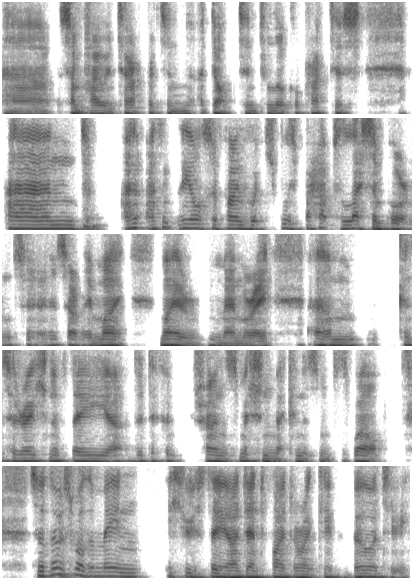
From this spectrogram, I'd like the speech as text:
uh, somehow interpret and adopt into local practice. And I, I, think they also found, which was perhaps less important, uh, certainly in my my memory, um, consideration of the uh, the different transmission mechanisms as well. So those were the main issues they identified around capability.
